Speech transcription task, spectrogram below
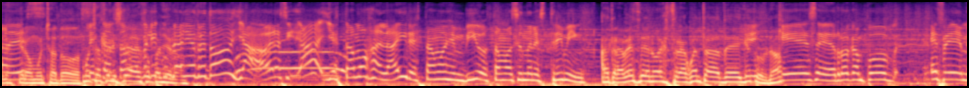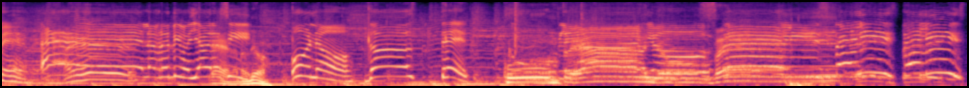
oye, les quiero mucho a todos. Muchas felicidades, Feliz compañero. cumpleaños entre todos. Ya, ahora sí. Ah, y estamos al aire, estamos en vivo, estamos haciendo un streaming. A través de nuestra cuenta de YouTube, ¿no? Que es eh, Rock and Pop FM. ¡Eh! Aprendimos, y ahora Eh, sí. Uno, dos, tres. Cumpleaños feliz, feliz, feliz.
